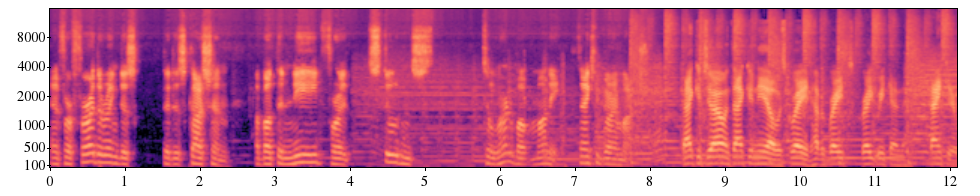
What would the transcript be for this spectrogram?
and for furthering the discussion about the need for students to learn about money. Thank you very much. Thank you, Joe, and thank you, Neil. It was great. Have a great, great weekend. Thank you.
